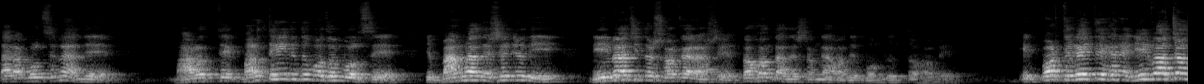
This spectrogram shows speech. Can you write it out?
তারা বলছে না যে, ভারত থেকে ভারত থেকেই কিন্তু প্রথম বলছে যে, বাংলাদেশে যদি নির্বাচিত সরকার আসে, তখন তাদের সঙ্গে আমাদের বন্ধুত্ব হবে। এরপর থেকেই তো এখানে নির্বাচন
